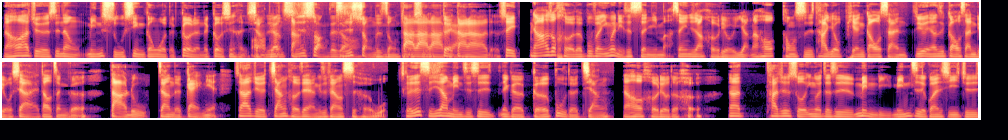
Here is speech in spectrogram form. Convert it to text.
然后他觉得是那种民俗性跟我的个人的个性很像，哦比较直爽这种，直爽的这种嗯大辣辣对大辣辣的，所以然后他说河的部分，因为你是声音嘛，声音就像河流一样，然后同时它又偏高山，有点像是高山流下来到整个大陆这样的概念，所以他觉得江河这两个字非常适合我。可是实际上名字是那个格布的江，然后河流的河，那。他就是说，因为这是命理名字的关系，就是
